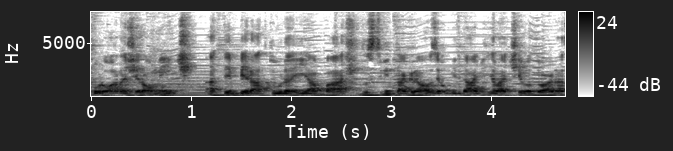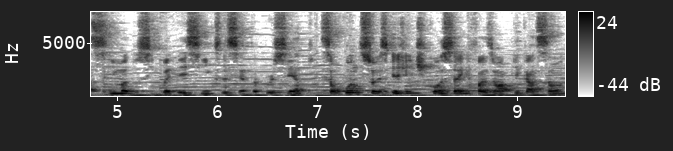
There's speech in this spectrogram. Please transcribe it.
por hora, geralmente, a temperatura aí abaixo dos 30 graus e a umidade relativa do ar acima dos 55, 60%. São condições que a gente consegue fazer uma aplicação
